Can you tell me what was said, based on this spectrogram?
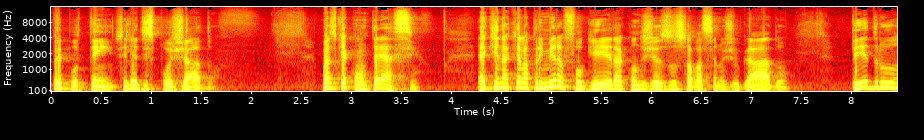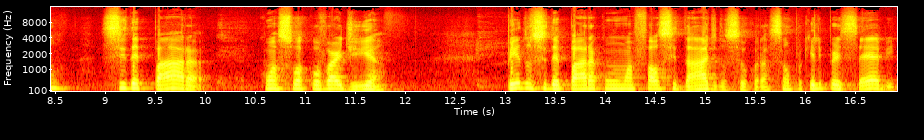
prepotente, ele é despojado. Mas o que acontece é que naquela primeira fogueira, quando Jesus estava sendo julgado, Pedro se depara com a sua covardia. Pedro se depara com uma falsidade do seu coração, porque ele percebe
